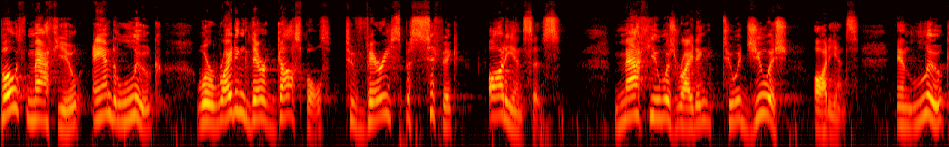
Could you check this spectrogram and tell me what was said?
both Matthew and Luke were writing their gospels to very specific audiences. Matthew was writing to a Jewish audience, and Luke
